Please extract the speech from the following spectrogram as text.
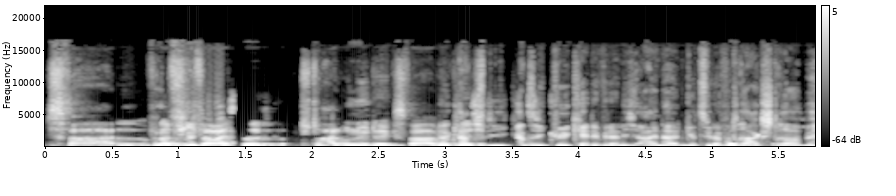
Das war von der FIFA, weißt du, total unnötig. Es war wirklich. Kannst du, die, kannst du die Kühlkette wieder nicht einhalten, gibt es wieder Vertragsstrafe.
